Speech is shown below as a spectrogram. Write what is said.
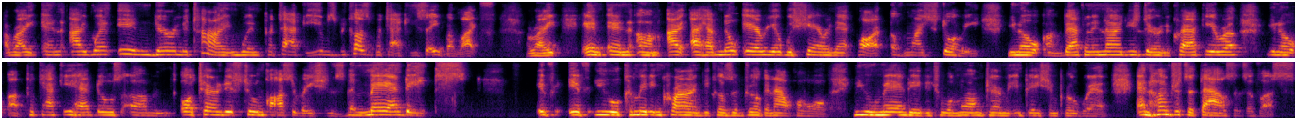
All right. And I went in during the time when Pataki, it was because Pataki saved my life. All right. And and um I, I have no area with sharing that part of my story. You know, um, back in the 90s during the crack era, you know, uh, Pataki had those um alternatives to incarcerations, the mandates. If if you were committing crime because of drug and alcohol, you were mandated to a long-term inpatient program. And hundreds of thousands of us,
